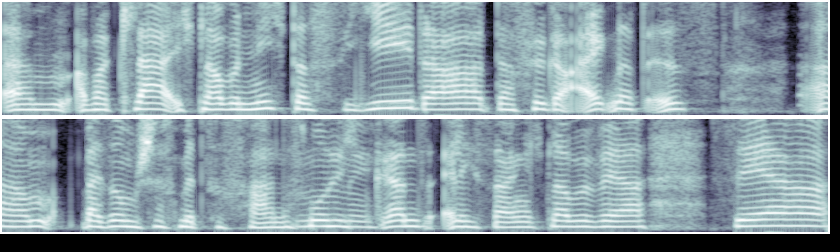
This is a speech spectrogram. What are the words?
ähm, aber klar, ich glaube nicht, dass jeder dafür geeignet ist, ähm, bei so einem Schiff mitzufahren. Das muss Nee. ich ganz ehrlich sagen. Ich glaube, wer sehr,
